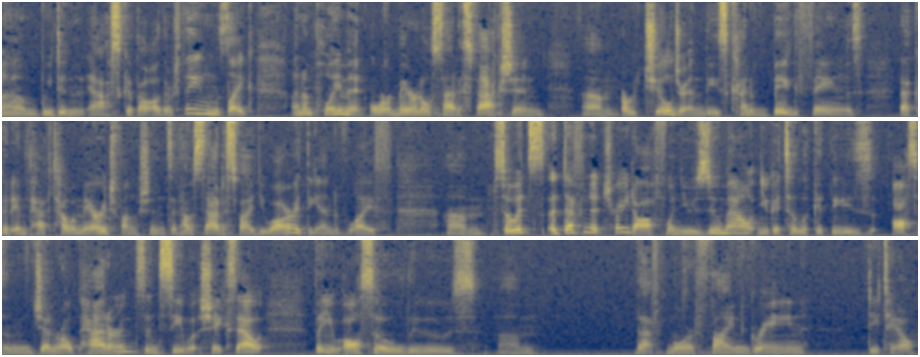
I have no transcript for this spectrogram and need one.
Um, we didn't ask about other things like unemployment or marital satisfaction um, or children, these kind of big things that could impact how a marriage functions and how satisfied you are at the end of life. Um, so it's a definite trade off. When you zoom out, you get to look at these awesome general patterns and see what shakes out but you also lose um, that more fine grain detail.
